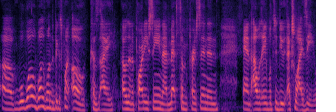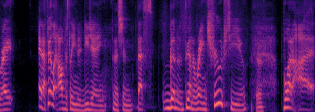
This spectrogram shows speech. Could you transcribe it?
uh, well, what was one of the biggest points? Oh, because I, I was in a party scene, I met some person, and and I was able to do X, Y, Z, right? And I feel like obviously in your DJing position, that's gonna gonna ring true to you. Yeah. But I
